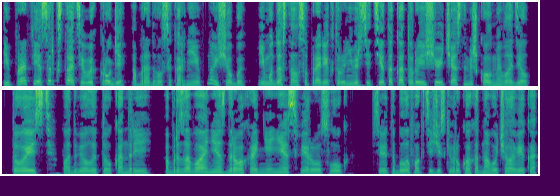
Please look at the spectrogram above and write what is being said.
«И профессор, кстати, в их круге», — обрадовался Корнеев. «Ну еще бы. Ему достался проректор университета, который еще и частными школами владел. То есть, — подвел итог Андрей, — образование, здравоохранение, сфера услуг — все это было фактически в руках одного человека.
